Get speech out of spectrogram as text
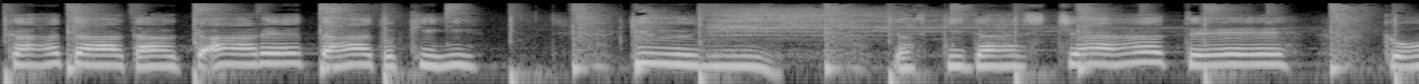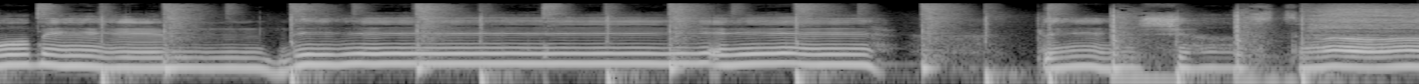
肩抱かれた時急に泣き出しちゃってごめんね。love.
